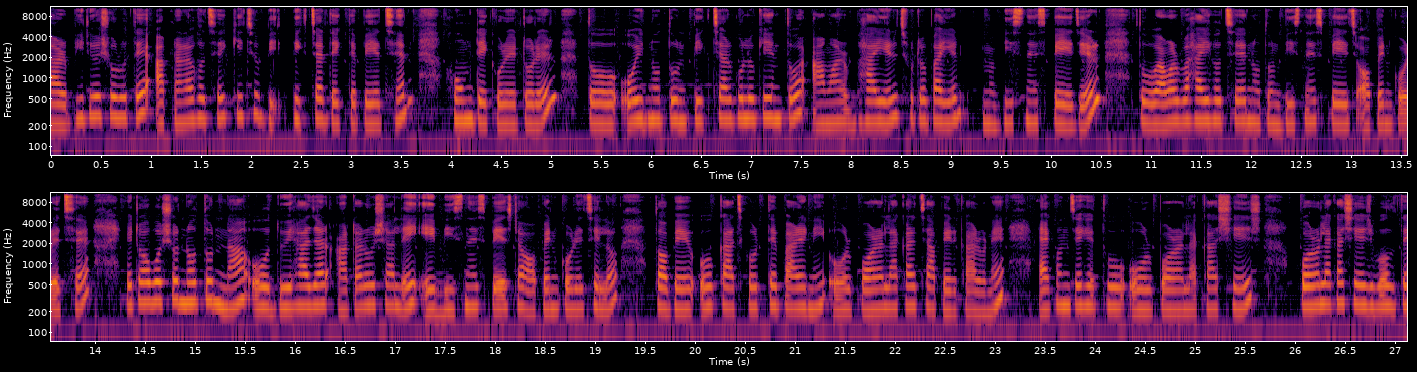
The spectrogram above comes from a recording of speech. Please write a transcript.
আর ভিডিও শুরুতে আপনারা হচ্ছে কিছু পিকচার দেখতে পেয়েছেন হোম ডেকোরেটরের তো ওই নতুন পিকচারগুলো কিন্তু আমার ভাইয়ের, ছোট ভাইয়ের বিজনেস পেজের তো আমার ভাই হচ্ছে নতুন বিজনেস পেজ ওপেন করেছে। এটা অবশ্য নতুন না, ও দুই হাজার আঠারো সালে এই বিজনেস পেজটা ওপেন করেছিল। তবে ও কাজ করতে পারেনি ওর পড়ালেখার চাপের কারণে। এখন যেহেতু ওর পড়ালেখা শেষ পড়ালেখা শেষ বলতে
